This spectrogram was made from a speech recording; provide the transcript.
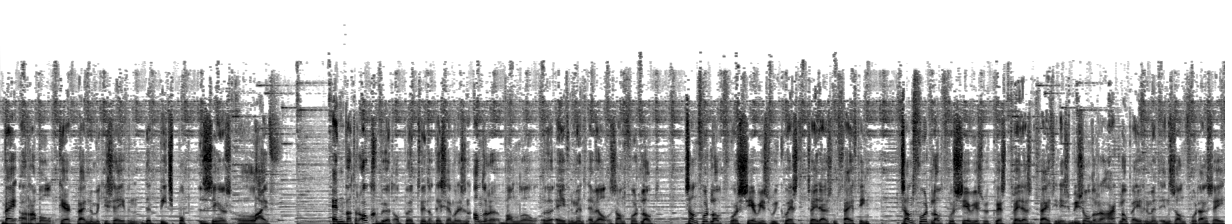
bij Rabbel, Kerkplein nummertje 7... de beachpopzingers live. En wat er ook gebeurt op eh, 20 december is een andere wandel-evenement... en wel Zandvoort loopt. Zandvoort loopt voor Serious Request 2015. Zandvoort loopt voor Serious Request 2015... is een bijzondere hardloop-evenement in Zandvoort aan Zee...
